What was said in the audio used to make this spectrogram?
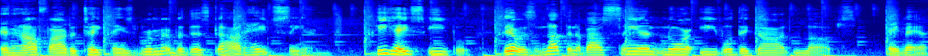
and how far to take things. Remember this: God hates sin. He hates evil. There is nothing about sin nor evil that God loves. Amen.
